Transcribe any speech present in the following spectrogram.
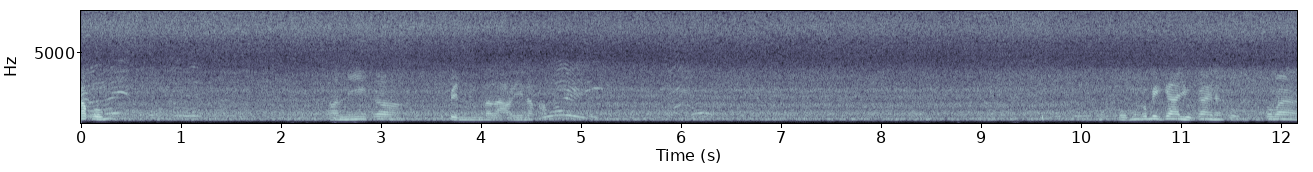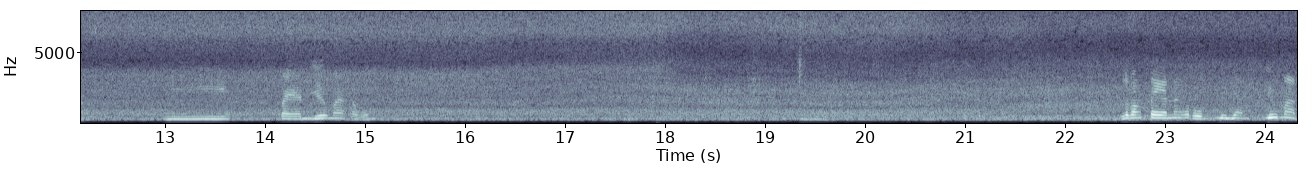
ครับผม ตอนนี้ก็เป็นราวนี้นะครับผมก็ไม่กล้าอยู่ใกล้นะผม เพราะว่ามีแฟนเยอะมากครับผมระวังแตนนะครับผมเยอะแยะเยอะมาก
